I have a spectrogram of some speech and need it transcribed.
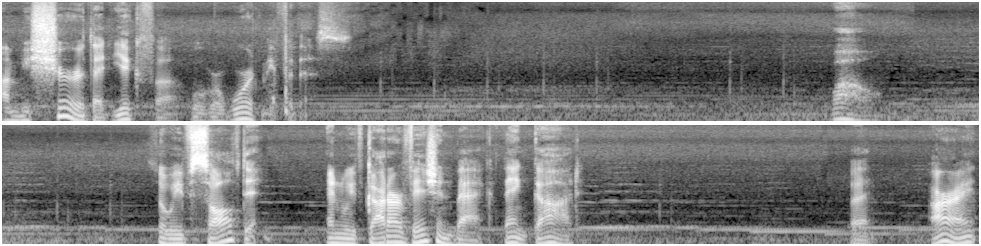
I'm sure that Yigfa will reward me for this. Whoa. So we've solved it, and we've got our vision back, thank God. But, alright.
